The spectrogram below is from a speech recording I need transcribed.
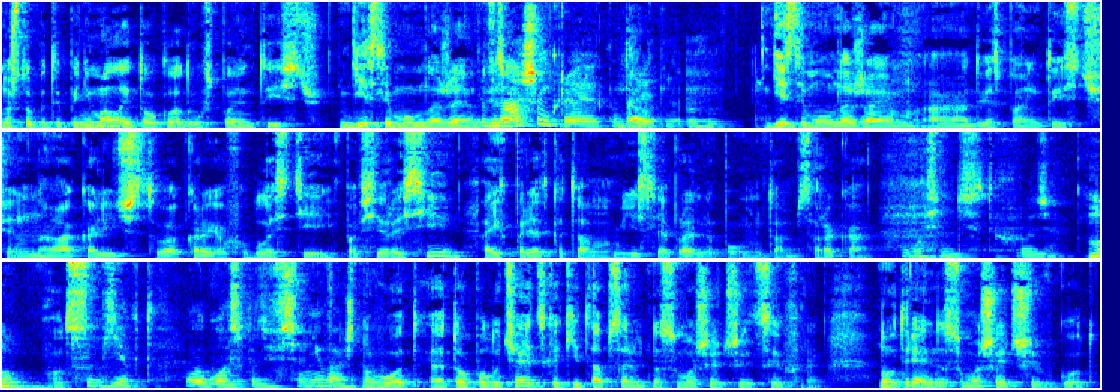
но чтобы ты понимала, это около двух с половиной тысяч. Если мы умножаем... В 2... нашем крае конкретно? Да. Угу. Если мы умножаем а, две с половиной тысячи на количество краев областей по всей России, а их порядка там, если я правильно помню, там 40. 80 их вроде. Ну, вот. Субъектов. Ой, господи, все, неважно. Вот, э, то получается какие-то абсолютно сумасшедшие цифры. Ну, вот реально сумасшедшие в год.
